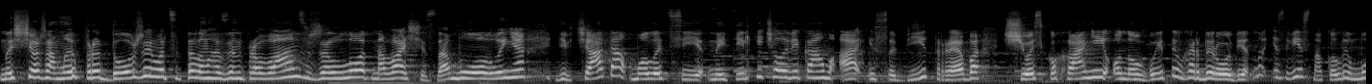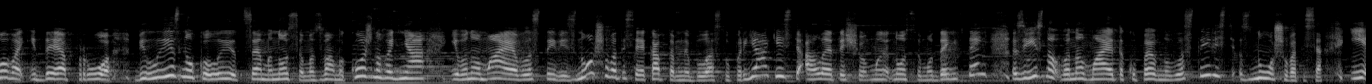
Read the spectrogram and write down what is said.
Ну що ж, а ми продовжуємо. Це телемагазин Прованс. Вже лот на ваші замовлення. Дівчата молодці. Не тільки чоловікам, а і собі треба щось коханій оновити в гардеробі. Ну і звісно, коли мова йде про білизну, коли це ми носимо з вами кожного дня, і воно має властивість зношуватися, яка б там не була суперякість, але те, що ми носимо день в день, звісно, воно має таку певну властивість зношуватися. І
